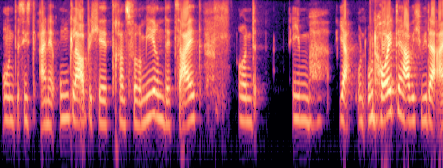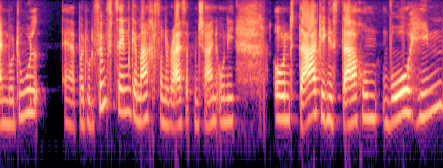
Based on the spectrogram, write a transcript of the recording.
Und es ist eine unglaubliche transformierende Zeit. Und im, ja, und, und heute habe ich wieder ein Modul, äh, Modul 15 gemacht von der Rise Up and Shine Uni. Und da ging es darum, wohin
